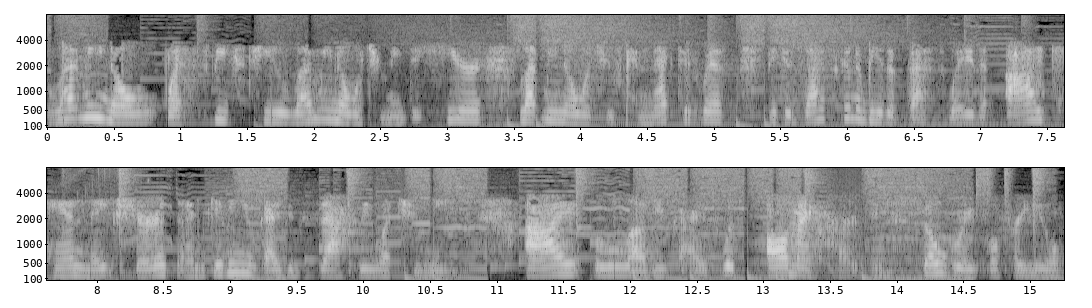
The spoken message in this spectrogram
Let me know what speaks to you. Let me know what you need to hear. Let me know what you've connected with because that's going to be the best way that I can make sure that I'm giving you guys exactly what you need. I love you guys with all my heart. I'm so grateful for you.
